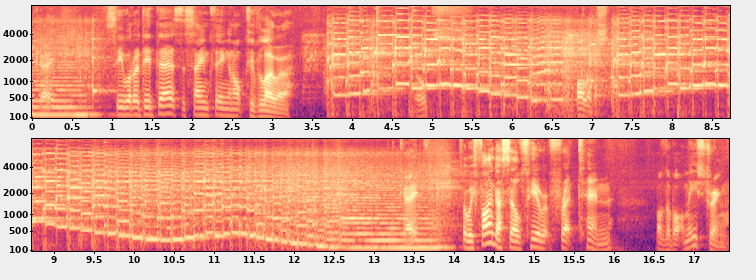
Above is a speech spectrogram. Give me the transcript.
Okay, see what I did there? It's the same thing an octave lower. Oops. Bollocks. Okay, so we find ourselves here at fret 10 of the bottom E string.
